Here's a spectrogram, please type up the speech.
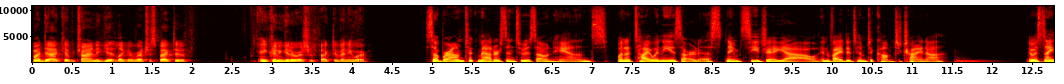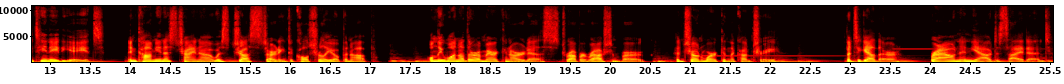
My dad kept trying to get like a retrospective and he couldn't get a retrospective anywhere. So Brown took matters into his own hands when a Taiwanese artist named CJ Yao invited him to come to China. It was 1988, and communist China was just starting to culturally open up. Only one other American artist, Robert Rauschenberg, had shown work in the country. But together, Brown and Yao decided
